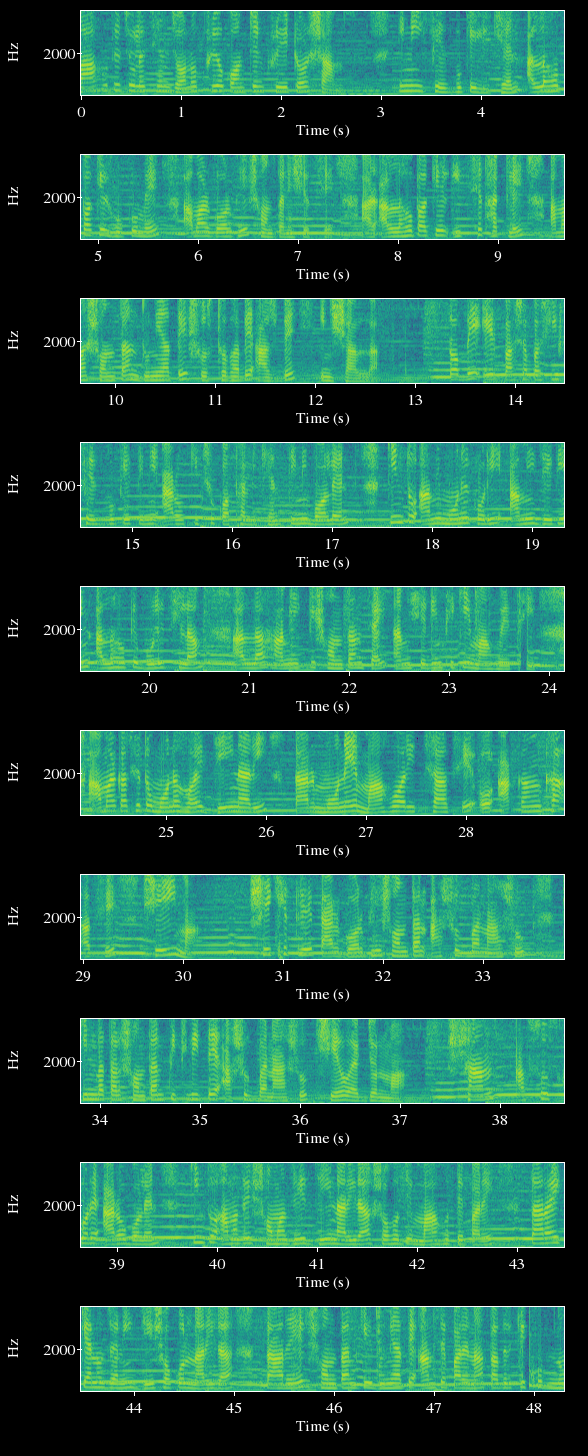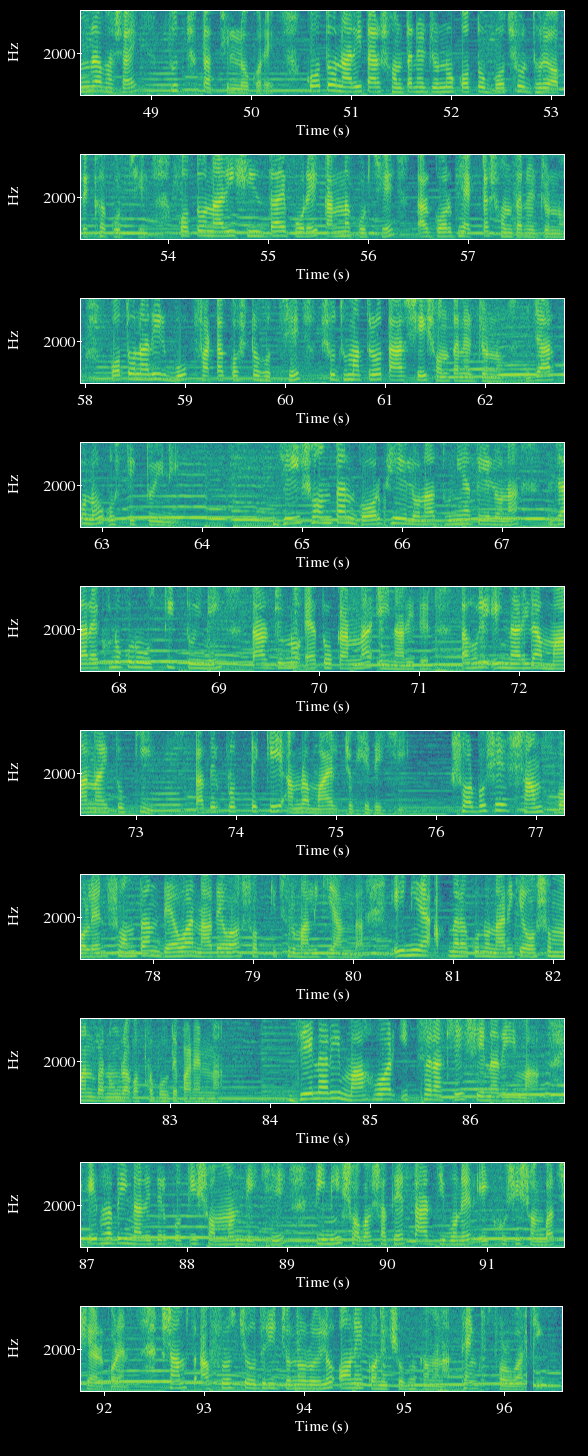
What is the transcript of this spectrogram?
মা হতে চলেছেন জনপ্রিয় কন্টেন্ট ক্রিয়েটর শামস। তিনি ফেসবুকে লিখেন, আল্লাহ পাকের হুকুমে আমার গর্ভে সন্তান এসেছে। আর আল্লাহ পাকের ইচ্ছে থাকলে আমার সন্তান দুনিয়াতে সুস্থভাবে আসবে, ইনশাআল্লাহ। তবে এর পাশাপাশি ফেসবুকে তিনি আরও কিছু কথা লিখেন। তিনি বলেন, কিন্তু আমি মনে করি, আমি যেদিন আল্লাহকে বলেছিলাম, আল্লাহ, আমি একটি সন্তান চাই, আমি সেদিন থেকেই মা হয়েছি। আমার কাছে তো মনে হয়, যেই নারী তার মনে মা হওয়ার ইচ্ছা আছে ও আকাঙ্ক্ষা আছে, সেই মা। সেক্ষেত্রে তার গর্ভে সন্তান আসুক বা না আসুক, কিংবা তার সন্তান পৃথিবীতে আসুক বা না আসুক, সেও একজন মা। শামস আফসোস করে আরও বলেন, কিন্তু আমাদের সমাজে যে নারীরা সহজে মা হতে পারে, তারাই কেন জানি যে সকল নারীরা তাদের সন্তানকে দুনিয়াতে আনতে পারে না, তাদেরকে খুব নোংরা ভাষায় তুচ্ছ তাচ্ছিল্য করে। কত নারী তার সন্তানের জন্য কত বছর ধরে অপেক্ষা করছে, কত নারী সিজদায় পড়ে কান্না করছে তার গর্ভে একটা সন্তানের জন্য। কত নারীর বুক ফাটা কষ্ট হচ্ছে শুধুমাত্র তার সেই সন্তানের জন্য, যার কোনো অস্তিত্বই নেই। যেই সন্তান গর্ভে এলো না, দুনিয়াতে এলো না, যার এখনও কোনো অস্তিত্বই নেই, তার জন্য এত কান্না এই নারীদের। তাহলে এই নারীরা মা নাই তো কি? তাদের প্রত্যেককেই আমরা মায়ের চোখে দেখি। সর্বশেষ শামস বলেন, সন্তান দেওয়া, না দেওয়া সবকিছুর মালিকই আল্লাহ। এই নিয়ে আপনারা কোনো নারীকে অসম্মান বা নোংরা কথা বলতে পারেন না। যে নারী মা হওয়ার ইচ্ছা রাখে, সে নারী মা। এভাবেই নারীদের প্রতি সম্মান দেখে তিনি সবার সাথে তার জীবনের এই খুশি সংবাদ শেয়ার করেন। শামস আফরোজ চৌধুরীর জন্য রইল অনেক অনেক শুভকামনা। Thanks for watching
